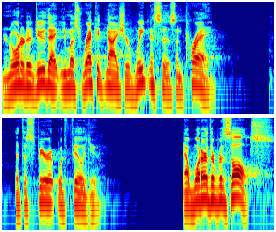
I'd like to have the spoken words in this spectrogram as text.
In order to do that, you must recognize your weaknesses and pray that the Spirit would fill you. Now, what are the results?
